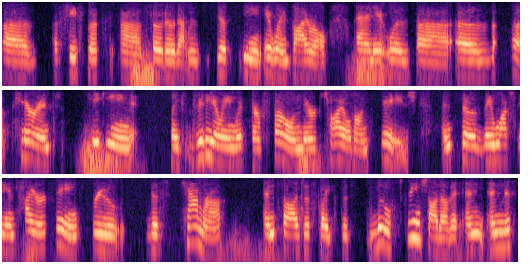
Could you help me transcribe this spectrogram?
uh, a Facebook uh, photo that was just being it went viral, and it was uh, of a parent taking like videoing with their phone their child on stage. And so they watched the entire thing through this camera and saw just like this little screenshot of it and, and missed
